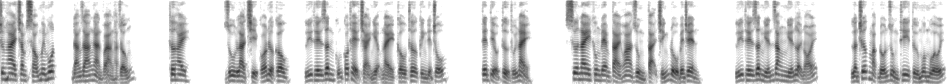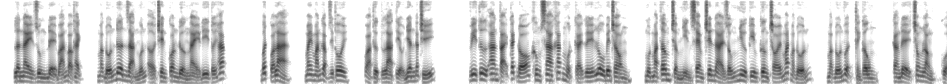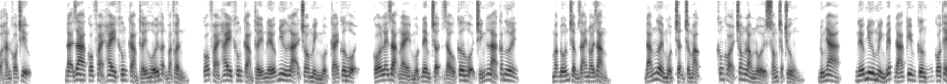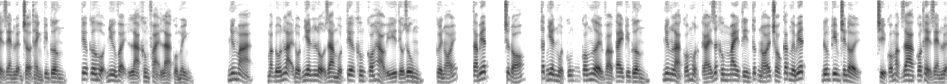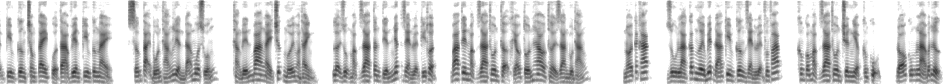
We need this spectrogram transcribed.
chương hai trăm sáu mươi mốt, đáng giá ngàn vàng hạt giống. Thơ hay. Dù là chỉ có nửa câu, lý thế dân cũng có thể trải nghiệm này câu thơ kinh điển chỗ. Tên tiểu tử thúi này, xưa nay không đem tài hoa dùng tại chính đồ bên trên. Lý thế dân nghiến răng nghiến lợi nói, lần trước mặc đốn dùng thi từ mua muối, lần này dùng để bán bảo thạch mặc đốn đơn giản muốn ở trên con đường này đi tới hắc. Bất quá là, may mắn gặp gì thôi, quả thực là tiểu nhân đắc chí. Vi tư an tại cách đó không xa khác một cái ghế lô bên trong, một mặt tâm trầm nhìn xem trên đài giống như kim cương trói mắt mặc đốn mặc đốn vượt thành công, càng để trong lòng của hắn khó chịu đại gia có phải hay không cảm thấy hối hận và phần, có phải hay không cảm thấy nếu như lại cho mình một cái cơ hội, có lẽ dạng này một đêm trợt giàu cơ hội chính là các ngươi. Mặc đốn chậm rãi nói rằng, đám người một trận trầm mặc, không khỏi trong lòng nổi sóng chập trùng. Đúng nha, nếu như mình biết đá kim cương có thể rèn luyện trở thành kim cương, kia cơ hội như vậy là không phải là của mình. Nhưng mà mặc đốn lại đột nhiên lộ ra một tia không có hảo ý tiêu dung, cười nói, ta biết, trước đó, tất nhiên một cũng có người vào tay kim cương, nhưng là có một cái rất không may tin tức nói cho các ngươi biết, đương kim trên đời, chỉ có mặc ra có thể rèn luyện kim cương trong tay của ta viên kim cương này sớm tại bốn tháng liền đã mua xuống, thẳng đến ba ngày trước mới hoàn thành, lợi dụng mặc gia tân tiến nhất rèn luyện kỹ thuật, ba tên mặc gia thôn thợ khéo tốn hao thời gian bốn tháng. Nói cách khác, dù là các ngươi biết đá kim cương rèn luyện phương pháp, không có mặc gia thôn chuyên nghiệp công cụ, đó cũng là bất lực.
